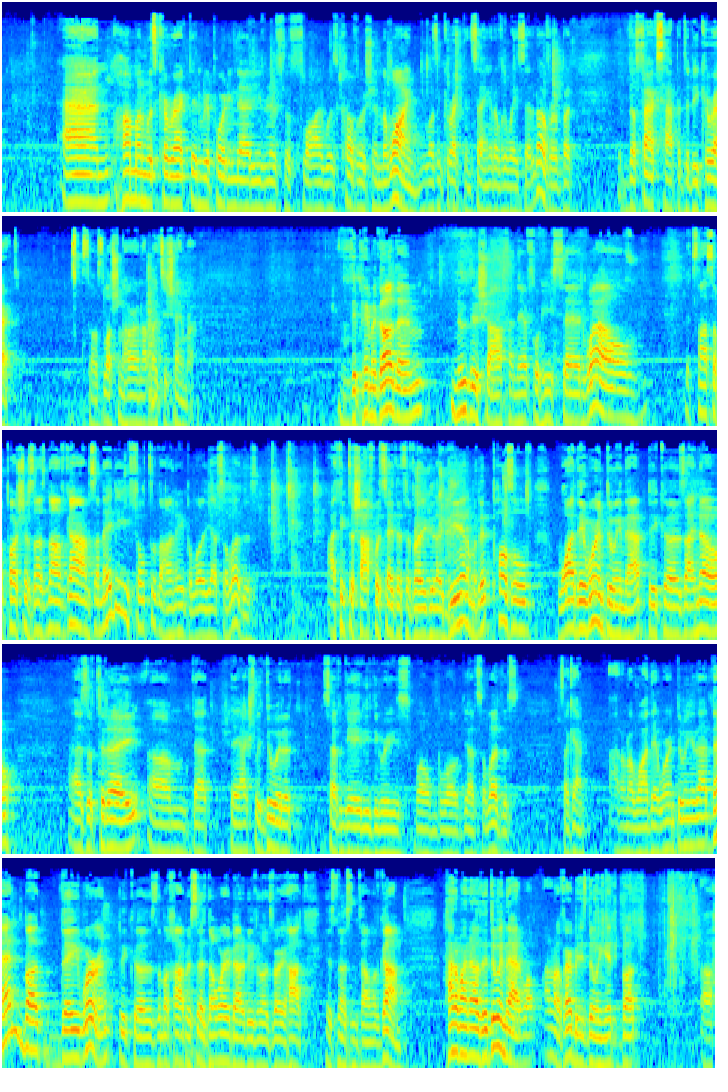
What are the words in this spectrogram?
And Haman was correct in reporting that even if the fly was kavush in the wine. He wasn't correct in saying it over the way he said it over, but the facts happened to be correct. So it's Lashon Hara, not Mitzvah Shemra. The Pri Megadim knew the Shach, and therefore he said, well, it's not so precious as Nav Gam, so maybe filter the honey below Yasaladis. I think the Shach would say that's a very good idea, and I'm a bit puzzled why they weren't doing that, because I know as of today, um, that they actually do it at 70, 80 degrees, well below the Yatzaledis. So again, I don't know why they weren't doing that then, but they weren't because the Machaber says, don't worry about it, even though it's very hot. It's Nasan Tam of Gam. How do I know they're doing that? Well, I don't know if everybody's doing it, but uh,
